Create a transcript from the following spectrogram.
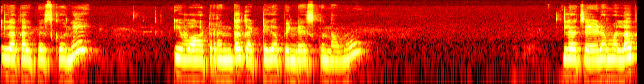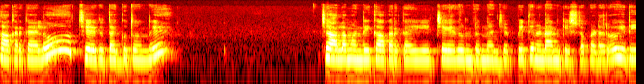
ఇలా కలిపేసుకొని ఈ వాటర్ అంతా గట్టిగా పిండేసుకుందాము. ఇలా చేయడం వల్ల కాకరకాయలో చేదు తగ్గుతుంది. చాలామంది కాకరకాయ చేదు ఉంటుందని చెప్పి తినడానికి ఇష్టపడరు. ఇది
